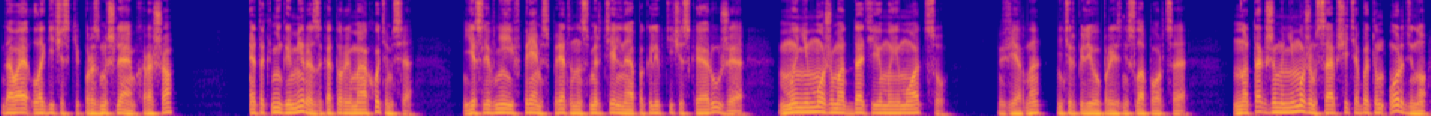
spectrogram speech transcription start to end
«Давай логически поразмышляем, хорошо? Это книга мира, за которой мы охотимся. Если в ней впрямь спрятано смертельное апокалиптическое оружие, мы не можем отдать ее моему отцу». «Верно», — нетерпеливо произнесла порция. «Но также мы не можем сообщить об этом ордену,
